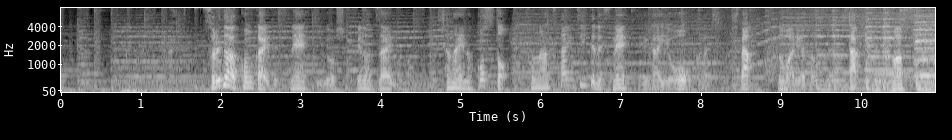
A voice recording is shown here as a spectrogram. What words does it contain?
それでは今回ですね、事業承継の財務の社内のコスト、その扱いについてですね、概要をお話ししました。どうもありがとうございました。失礼します。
